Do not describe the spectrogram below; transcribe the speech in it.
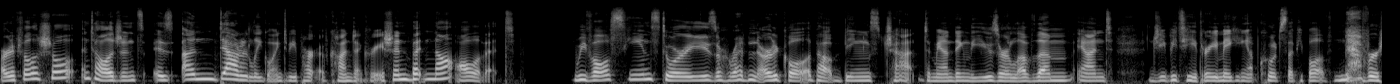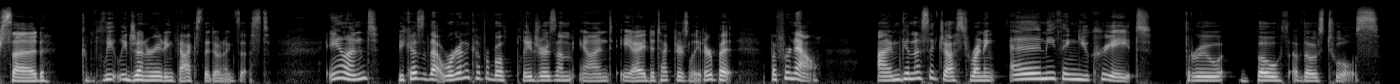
artificial intelligence is undoubtedly going to be part of content creation, but not all of it. We've all seen stories or read an article about Bing's chat demanding the user love them and GPT 3 making up quotes that people have never said, completely generating facts that don't exist. And because of that, we're going to cover both plagiarism and AI detectors later, but but for now, I'm going to suggest running anything you create through both of those tools,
